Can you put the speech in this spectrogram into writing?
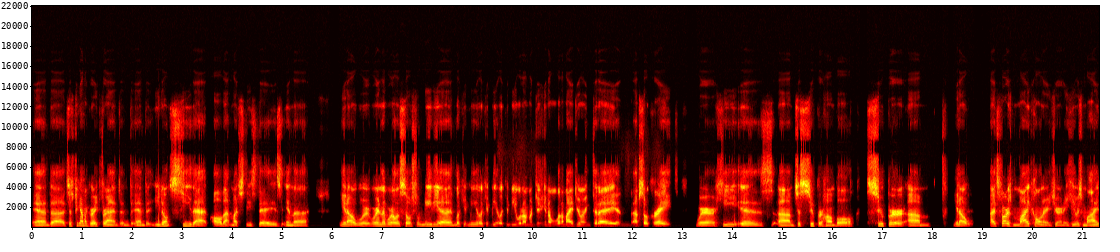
and uh, just become a great friend. And and you don't see that all that much these days. In the, you know, we're we're in the world of social media, and look at me, look at me, look at me. What am I doing? You know, what am I doing today? And I'm so great where he is um, just super humble, super, um, you know, as far as my culinary journey, he was my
